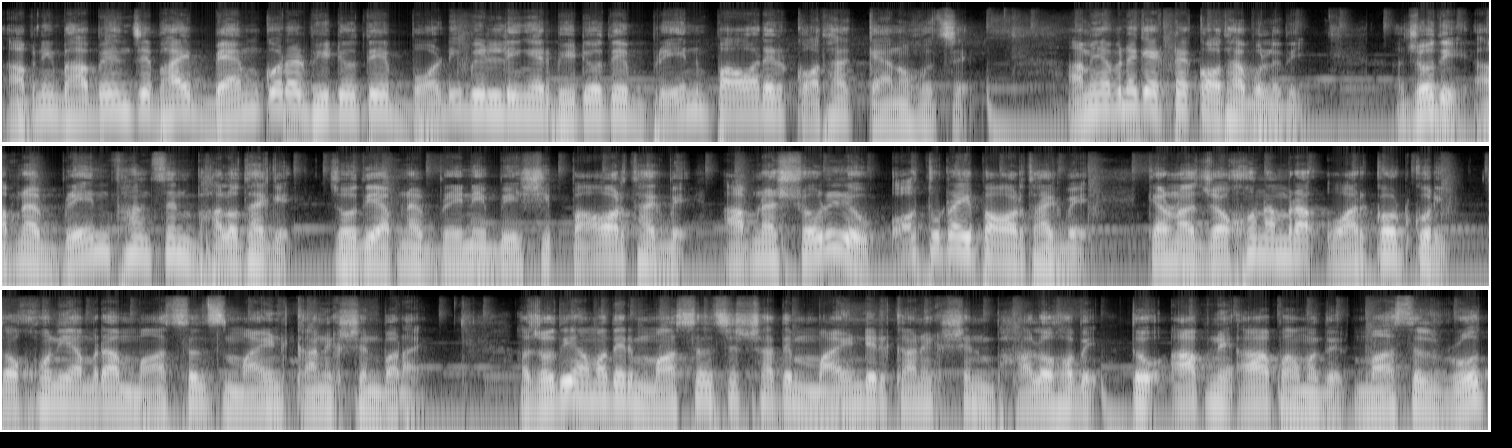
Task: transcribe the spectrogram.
আপনি ভাবেন যে ভাই ব্যায়াম করার ভিডিওতে বডি বিল্ডিং এর ভিডিওতে ব্রেন পাওয়ারের কথা কেন হচ্ছে? আমি আপনাকে একটা কথা বলে দিই। যদি আপনার ব্রেন ফাংশন ভালো থাকে, যদি আপনার ব্রেনে বেশি পাওয়ার থাকবে, আপনার শরীরেও অতটাই পাওয়ার থাকবে। কেননা যখন আমরা ওয়ার্কআউট করি, তখনই আমরা মাসেলস মাইন্ড কানেকশন বানাই যদি আমাদের মাসেলসের সাথে মাইন্ডের কানেকশন ভালো হবে, তো আপনি আপ আমাদের মাসেল গ্রোথ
